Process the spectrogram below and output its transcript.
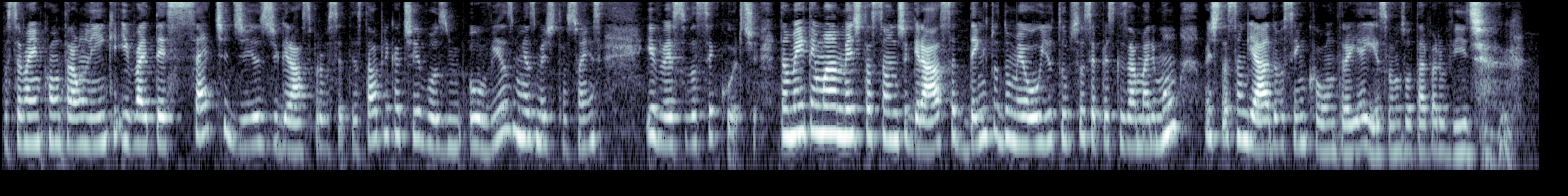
você vai encontrar um link e vai ter sete dias de graça para você testar o aplicativo, ouvir as minhas meditações e ver se você curte. Também tem uma meditação de graça dentro do meu YouTube. Se você pesquisar Marimun, meditação guiada, você encontra. E é isso, vamos voltar para o vídeo.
